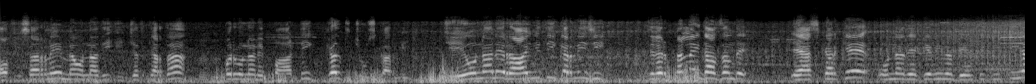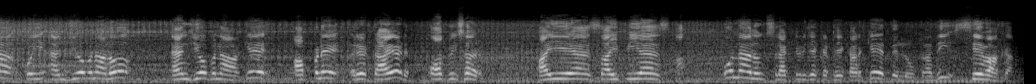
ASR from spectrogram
ਆਫੀਸਰ ਨੇ ਮੈਂ ਉਹਨਾਂ ਦੀ ਇੱਜ਼ਤ ਕਰਦਾ ਪਰ ਉਹਨਾਂ ਨੇ ਪਾਰਟੀ ਗਲਤ ਚੂਜ਼ ਕਰ ਲਈ। ਜੇ ਉਹਨਾਂ ਨੇ ਰਾਜਨੀਤੀ ਕਰਨੀ ਸੀ ਤੇ ਫਿਰ ਪਹਿਲਾਂ ਹੀ ਦੱਸ ਦਿੰਦੇ। ਇਸ ਕਰਕੇ ਉਹਨਾਂ ਦੇ ਅੱਗੇ ਵੀ ਮੈਂ ਬੇਨਤੀ ਕੀਤੀ ਆ ਕੋਈ ਐਨਜੀਓ ਬਣਾ ਲਓ ਐਨਜੀਓ ਬਣਾ ਕੇ ਆਪਣੇ ਰਿਟਾਇਰਡ ਆਫੀਸਰ ਆਈਏਐਸ ਆਈਪੀਐਸ ਉਹਨਾਂ ਨੂੰ ਸਿਲੈਕਟਡ ਜੇ ਇਕੱਠੇ ਕਰਕੇ ਤੇ ਲੋਕਾਂ ਦੀ ਸੇਵਾ ਕਰ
